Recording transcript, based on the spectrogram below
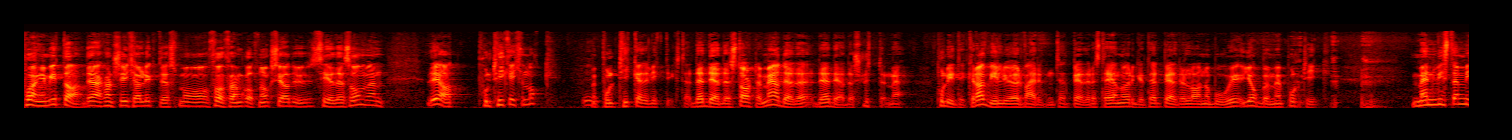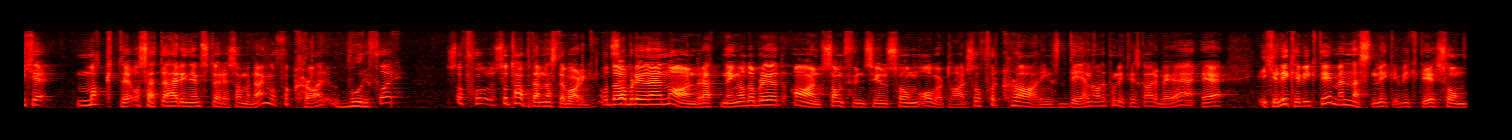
poenget mitt da, det jeg kanskje ikke har lyktes med å få frem godt nok, siden du sier det sånn, men det er at politikk er ikke nok. Men politikk er det viktigste. Det er det det starter med, og det er det det, er det, det slutter med. Politikere vil gjøre verden til et bedre sted, Norge til et bedre land å bo i, jobbe med politikk. Men hvis de ikke makter å sette dette inn i en større sammenheng og forklare hvorfor, så, for, så taper de neste valg. Og Da blir det en annen retning og da blir det et annet samfunnssyn som overtar. Så forklaringsdelen av det politiske arbeidet er ikke like viktig, men nesten like viktig som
